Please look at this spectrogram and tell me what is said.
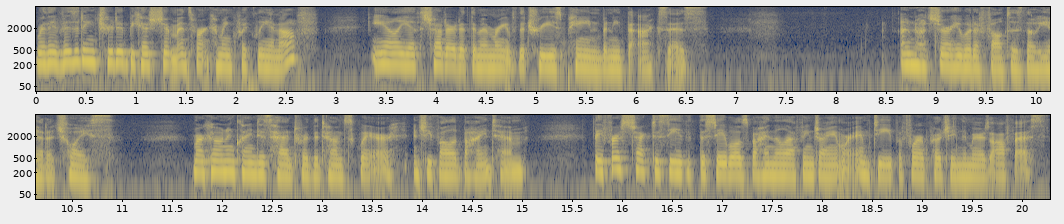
Were they visiting Trudid because shipments weren't coming quickly enough? Eliath shuddered at the memory of the tree's pain beneath the axes. I'm not sure he would have felt as though he had a choice. Marcone inclined his head toward the town square, and she followed behind him. They first checked to see that the stables behind the Laughing Giant were empty before approaching the mayor's office.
